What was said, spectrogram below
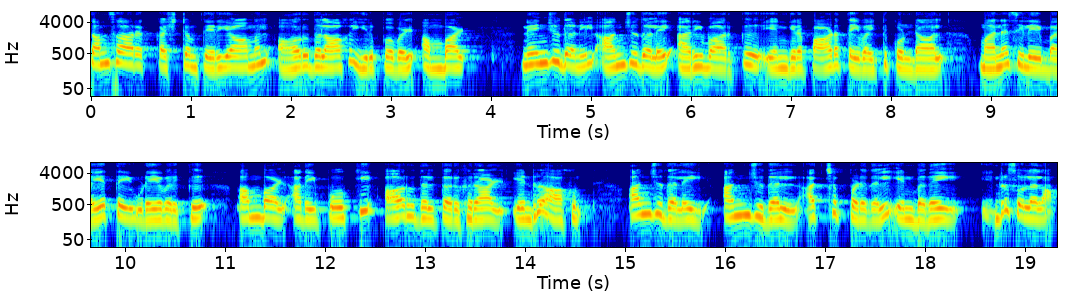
சம்சார கஷ்டம் தெரியாமல் ஆறுதலாக இருப்பவள் அம்பாள். நெஞ்சுதனில் அஞ்சுதலை அறிவார்க்கு என்கிற பாடத்தை வைத்து கொண்டால் மனசிலே பயத்தை உடையவருக்கு அம்பாள் அதை போக்கி ஆறுதல் தருகிறாள் என்று ஆகும். அஞ்சுதலை அஞ்சுதல் அச்சப்படுதல் என்பதை என்று சொல்லலாம்.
